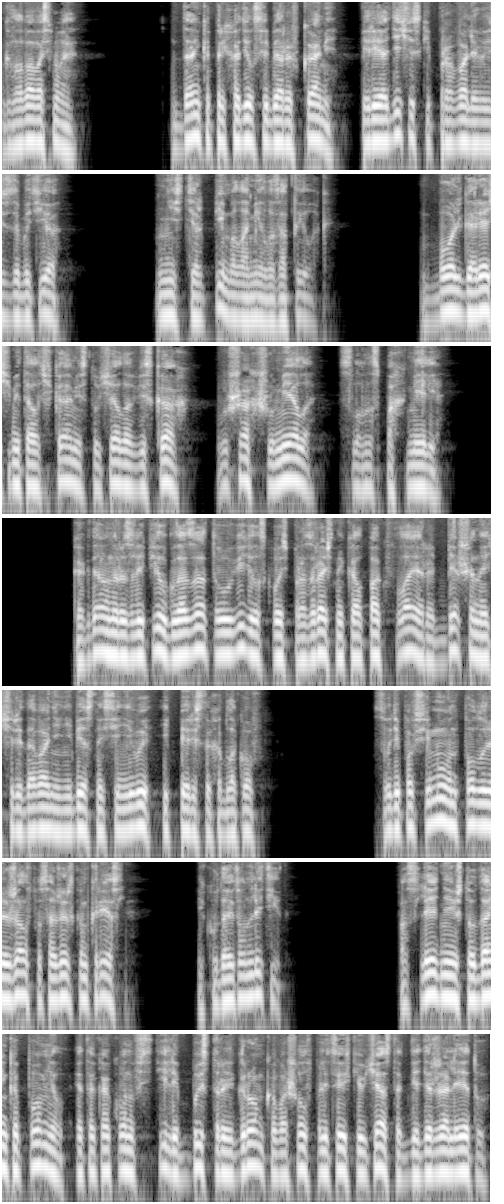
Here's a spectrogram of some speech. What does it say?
Глава восьмая. Данька приходил в себя рывками, периодически проваливаясь в забытье. Нестерпимо ломило затылок. Боль горячими толчками стучала в висках, в ушах шумела, словно с похмелья. Когда он разлепил глаза, то увидел сквозь прозрачный колпак флайера бешеное чередование небесной синевы и перистых облаков. Судя по всему, он полулежал в пассажирском кресле. И куда это он летит? Последнее, что Данька помнил, это как он в стиле быстро и громко вошел в полицейский участок, где держали эту.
